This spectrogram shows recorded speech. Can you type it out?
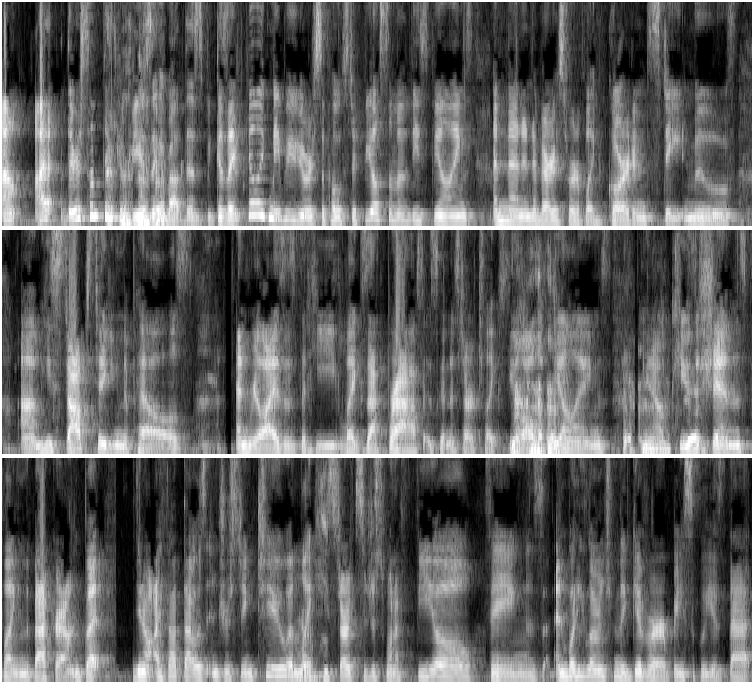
Uh, I, there's something confusing about this because I feel like maybe you were supposed to feel some of these feelings, and then in a very sort of like garden state move, um, he stops taking the pills and realizes that he, like Zach Braff, is going to start to like feel all the feelings. You know, cue the shins playing in the background, but. You know, I thought that was interesting too. And like, he starts to just want to feel things. And what he learns from the giver basically is that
